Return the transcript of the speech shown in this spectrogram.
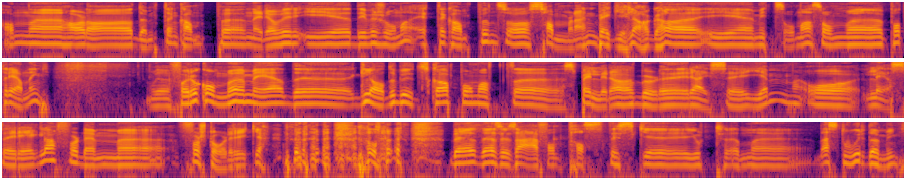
han uh, har da dømt en kamp uh, nedover i divisjonen. Etter kampen så samler han begge laga i midtsona som uh, på trening. For å komme med det glade budskap om at spillere burde reise hjem og lese regla, for dem forstår dere ikke. det det syns jeg er fantastisk gjort. Det er stor dømming.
